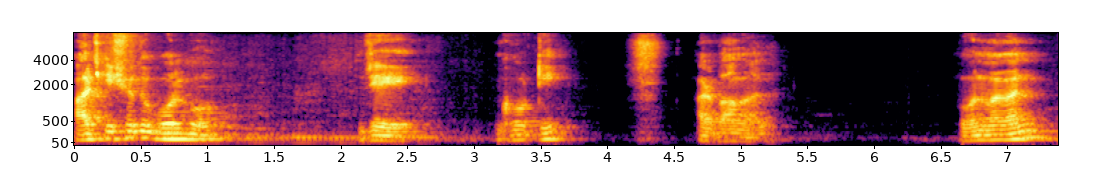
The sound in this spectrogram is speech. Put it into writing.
আজকে শুধু বলব যে ঘটি আর বাঙাল। বনবাগান,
